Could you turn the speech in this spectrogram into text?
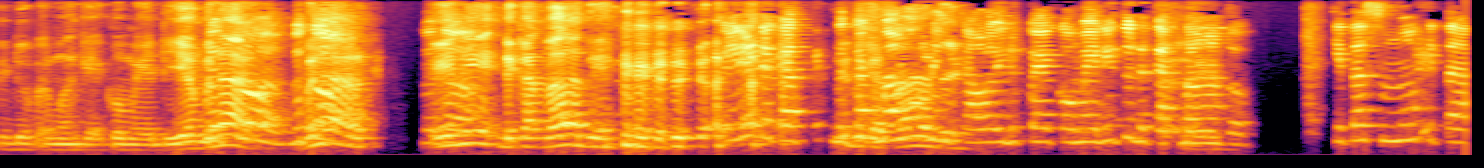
hidup emang kayak komedi ya benar betul, betul, benar betul. ini dekat banget nih ini dekat dekat, dekat banget, nih kalau hidup kayak komedi itu dekat iya. banget tuh kita semua kita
